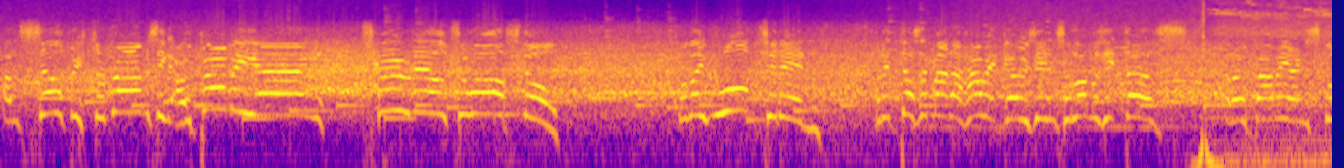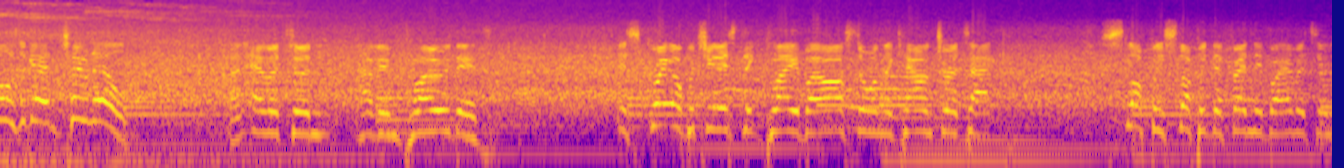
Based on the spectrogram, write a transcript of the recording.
Unselfish to Ramsey, Aubameyang, 2-0 to Arsenal. Well, they walked it in, it doesn't matter how it goes in so long as it does. And Aubameyang scores again, 2-0. And Everton have imploded. It's great opportunistic play by Arsenal on the counter attack. Sloppy, sloppy defending by Everton.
